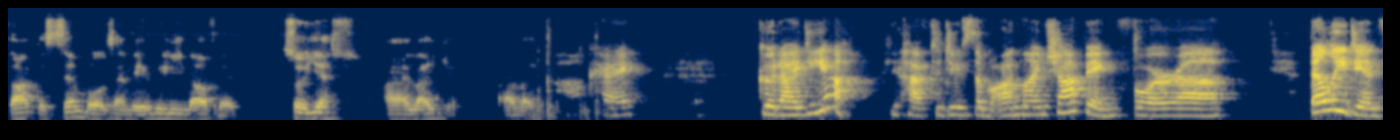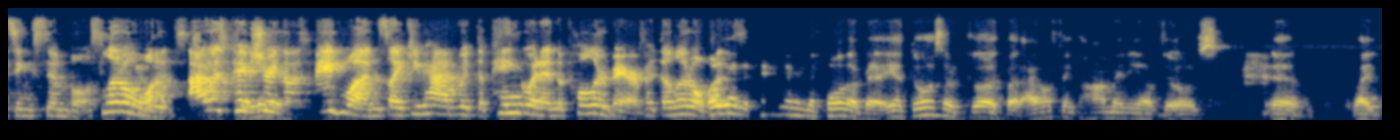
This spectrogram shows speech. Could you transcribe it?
got the cymbals and they really loved it. So yes, I like it. I like it. Okay, good idea. You have to do some online shopping for uh, belly dancing cymbals, little ones. I was picturing those big ones like you had with the penguin and the polar bear, but the little ones. Oh yeah, the penguin and the polar bear. Yeah, those are good, but I don't think how many of those uh, like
